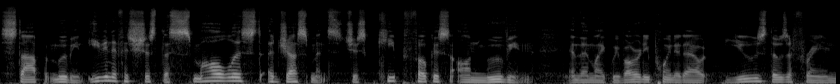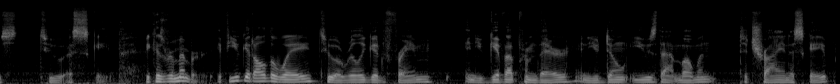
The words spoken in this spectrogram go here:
stop moving. Even if it's just the smallest adjustments, just keep focus on moving. And then, like we've already pointed out, use those frames to escape. Because remember, if you get all the way to a really good frame and you give up from there and you don't use that moment to try and escape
